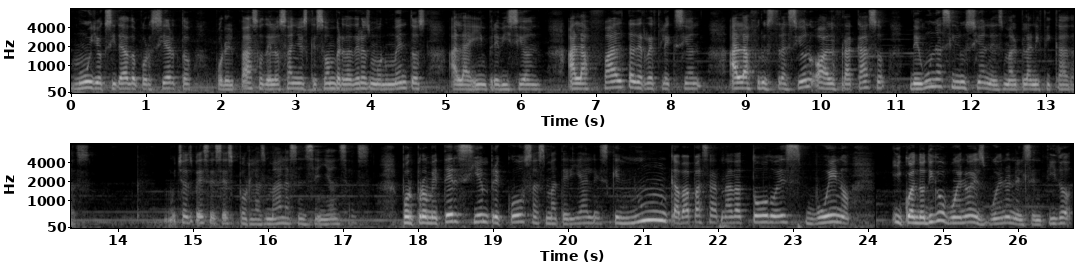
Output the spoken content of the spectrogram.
muy oxidado por cierto por el paso de los años que son verdaderos monumentos a la imprevisión, a la falta de reflexión, a la frustración o al fracaso de unas ilusiones mal planificadas. Muchas veces es por las malas enseñanzas, por prometer siempre cosas materiales, que nunca va a pasar nada, todo es bueno. Y cuando digo bueno es bueno en el sentido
